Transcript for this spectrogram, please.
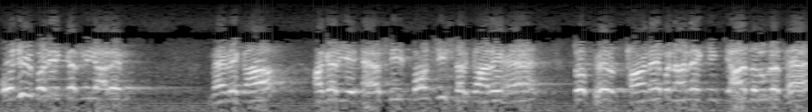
وہ جی بڑی کرنی آ میں نے کہا، اگر یہ ایسی پہنچی سرکاریں ہیں، تو پھر تھانے بنانے کی کیا ضرورت ہے؟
